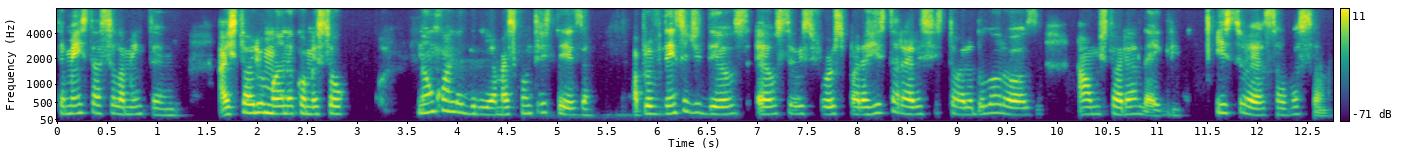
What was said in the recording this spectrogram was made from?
também está se lamentando. A história humana começou não com alegria, mas com tristeza. A providência de Deus é o seu esforço para restaurar essa história dolorosa a uma história alegre. Isso é a salvação.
